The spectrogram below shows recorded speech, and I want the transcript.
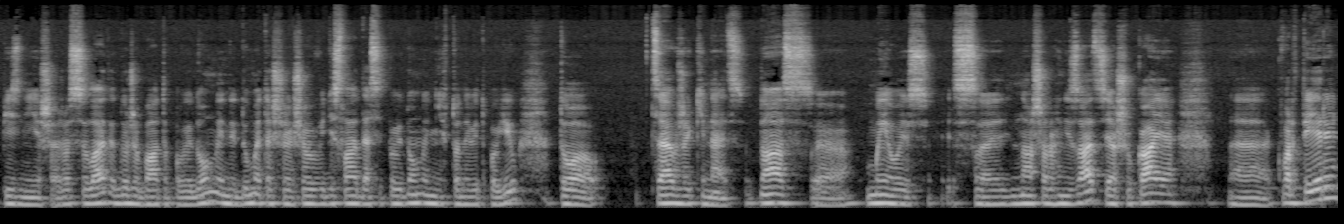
пізніше. Розсилайте дуже багато повідомлень. Не думайте, що якщо ви відіслали 10 повідомлень, ніхто не відповів, то це вже кінець. У нас е, ми ось наша організація шукає е, квартири,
